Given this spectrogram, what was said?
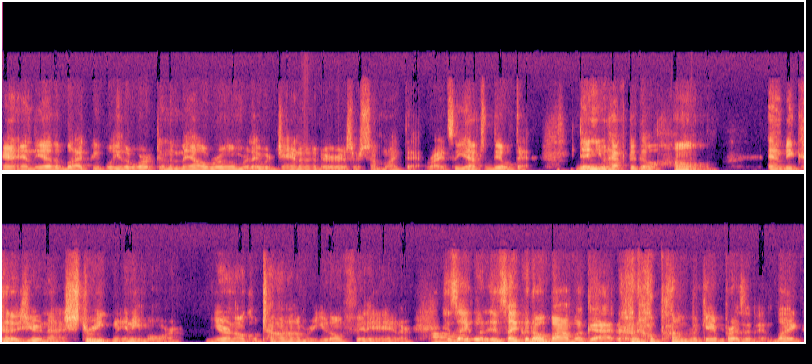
and, and, the other black people either worked in the mail room or they were janitors or something like that, right? So you have to deal with that. Then you have to go home, and because you're not street anymore, you're an Uncle Tom or you don't fit in or it's uh-huh. like what it's like when Obama got when Obama became president. Like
